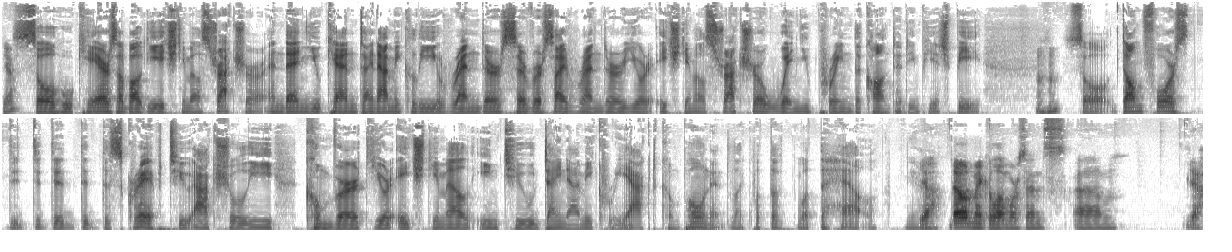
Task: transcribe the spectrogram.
Yeah. So who cares about the HTML structure? And then you can dynamically render server side render your HTML structure when you print the content in PHP. Mm-hmm. So don't force the, the, the, the, script to actually convert your HTML into dynamic React component. Like what the what the hell? Yeah, yeah that would make a lot more sense. Um, yeah,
